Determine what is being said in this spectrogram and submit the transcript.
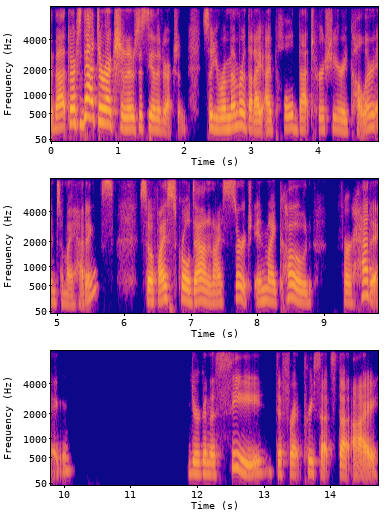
That direction, that direction. It was just the other direction. So you remember that I, I pulled that tertiary color into my headings. So if I scroll down and I search in my code for heading, you're going to see different presets that I,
